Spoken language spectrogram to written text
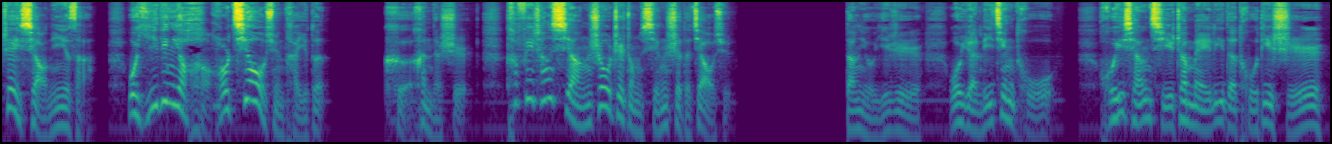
这小妮子，我一定要好好教训她一顿。可恨的是，她非常享受这种形式的教训。当有一日我远离净土，回想起这美丽的土地时，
